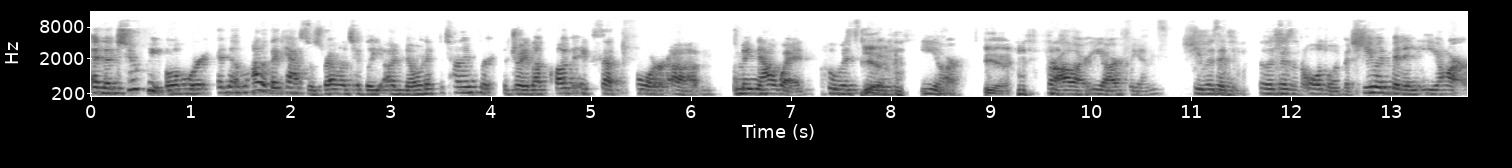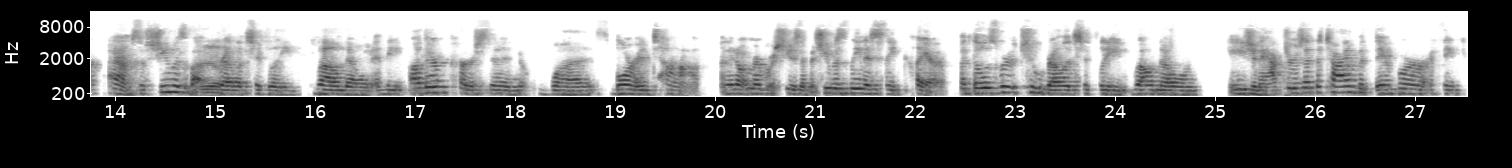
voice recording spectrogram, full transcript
And the two people who were, and a lot of the cast was relatively unknown at the time for the Joy Luck Club, except for um, Wen, who was yeah. in ER. Yeah. for all our ER fans. She was in, which is an old one, but she had been in ER. Um, so she was about yeah. relatively well known. And the other person was Lauren Tom. And I don't remember what she was in, but she was Lena St. Clair. But those were two relatively well known Asian actors at the time, but they were, I think,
